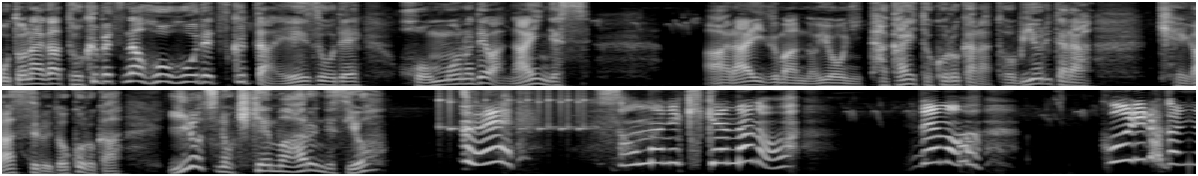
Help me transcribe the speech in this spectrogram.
大人が特別な方法で作った映像で本物ではないんですアライグマンのように高いところから飛び降りたら怪我するどころか命の危険もあるんですよ。そんなに危険なの？でもゴリラが逃げ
